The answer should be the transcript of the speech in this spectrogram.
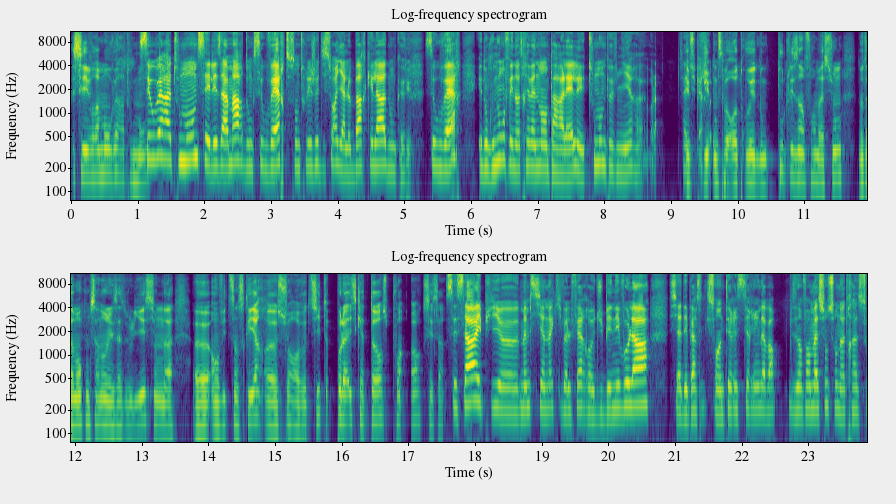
c'est vraiment ouvert à tout le monde. C'est ouvert à tout le monde, c'est les Amars, donc c'est ouvert. Ce sont tous les jeudis soirs, il y a le bar qui est là, donc euh, c'est ouvert. Et donc, nous, on fait notre événement en parallèle et tout le monde peut venir. euh, voilà, ça Et super puis on peut retrouver donc toutes les informations, notamment concernant les ateliers, si on a euh, envie de s'inscrire euh, sur votre site polaris14.org, c'est ça? C'est ça, et puis euh, même s'il y en a qui veulent faire euh, du bénévolat, s'il y a des personnes qui sont intéressées rien d'avoir des informations sur notre asso,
